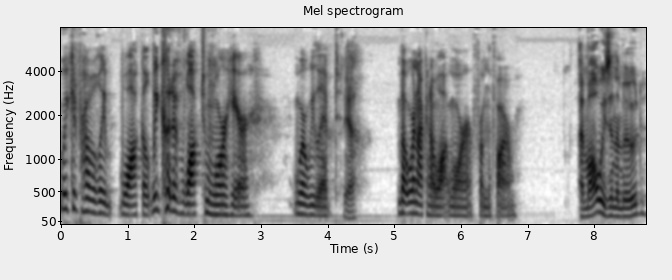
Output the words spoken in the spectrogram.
We could probably walk. A, we could have walked more here where we lived, Yeah. but we're not going to walk more from the farm. I'm always in the mood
